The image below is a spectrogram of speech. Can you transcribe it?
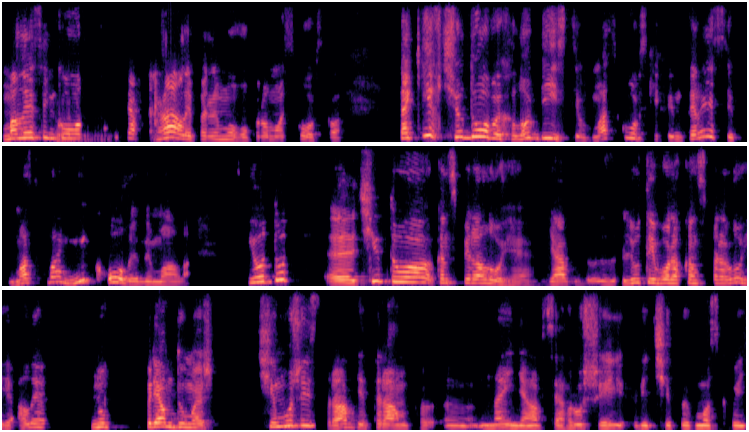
Малесенького вкрали перемогу промосковського. Таких чудових лобістів московських інтересів Москва ніколи не мала. І отут Е, чи то конспірологія. Я е, лютий ворог конспірології, але ну прям думаєш, чи може і справді Трамп е, найнявся, грошей відчепив Москви,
